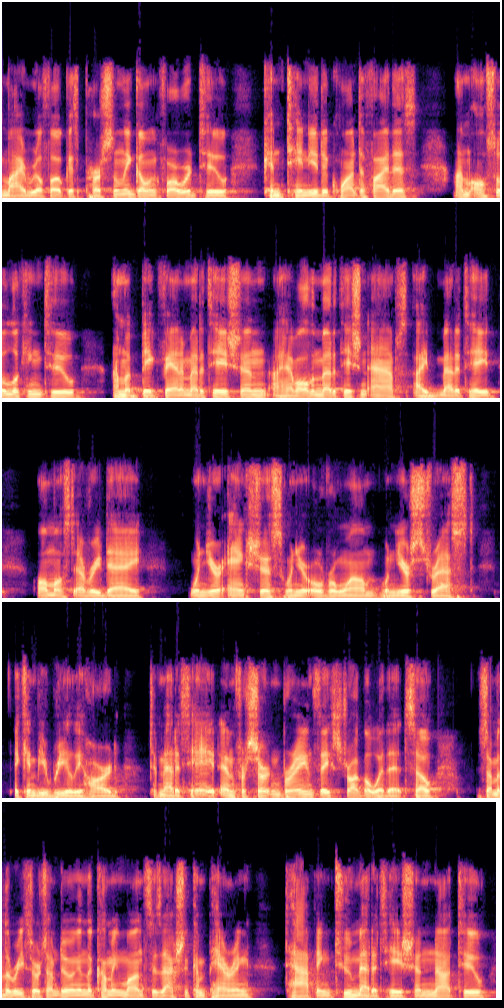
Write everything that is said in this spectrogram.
my real focus personally going forward to continue to quantify this. I'm also looking to, I'm a big fan of meditation. I have all the meditation apps. I meditate almost every day. When you're anxious, when you're overwhelmed, when you're stressed, it can be really hard to meditate. And for certain brains, they struggle with it. So some of the research I'm doing in the coming months is actually comparing tapping to meditation, not to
